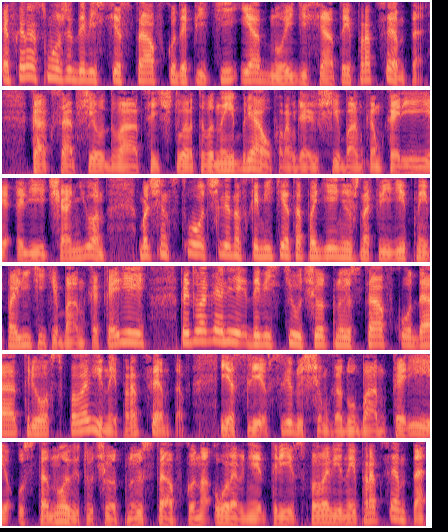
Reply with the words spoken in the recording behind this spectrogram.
ФРС может довести ставку до 5,1%. Как сообщил 24 ноября управляющий Банком Кореи Ли Чаньон, большинство членов Комитета по денежно-кредитной политике Банка Кореи предлагали довести учетную ставку до 3,5%. Если в следующем году Банк Кореи установит учетную ставку на уровне 3,5%,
